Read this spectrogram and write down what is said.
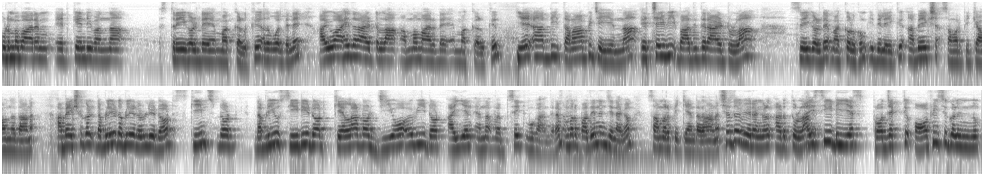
കുടുംബഭാരം ഏൽക്കേണ്ടി വന്ന സ്ത്രീകളുടെ മക്കൾക്ക് അതുപോലെ തന്നെ അവിവാഹിതരായിട്ടുള്ള അമ്മമാരുടെ മക്കൾക്ക് എ ആർ ഡി തെറാപ്പി ചെയ്യുന്ന എച്ച് ഐ വി ബാധിതരായിട്ടുള്ള സ്ത്രീകളുടെ മക്കൾക്കും ഇതിലേക്ക് അപേക്ഷ സമർപ്പിക്കാവുന്നതാണ്. അപേക്ഷകൾ W W W dot schemes dot W C D dot Kerala dot G O V dot I N എന്ന വെബ്സൈറ്റ് മുഖാന്തരം നമ്പർ പതിനഞ്ചിനകം സമർപ്പിക്കേണ്ടതാണ്. വിശദവിവരങ്ങൾ അടുത്തുള്ള I C D S project ഓഫീസുകളിൽ നിന്നും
